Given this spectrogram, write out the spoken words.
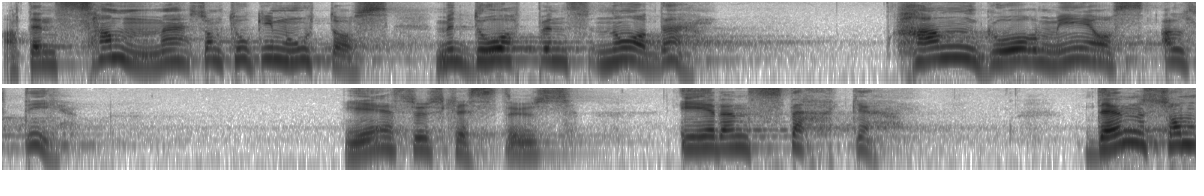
at den samme som tok imot oss med dåpens nåde, han går med oss alltid. Jesus Kristus er den sterke, den som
